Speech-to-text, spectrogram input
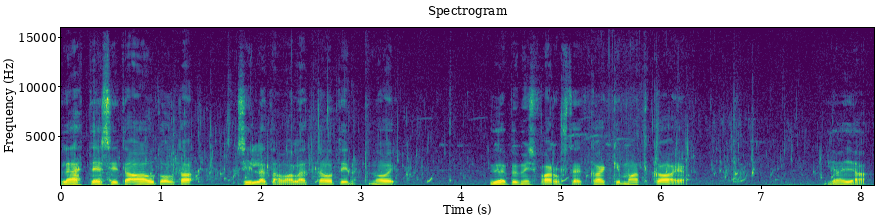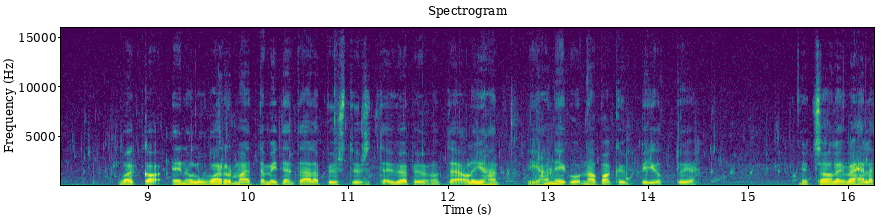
lähteä siitä autolta sillä tavalla, että otin noin yöpymisvarusteet kaikki matkaa ja, ja, ja vaikka en ollut varma, että miten täällä pystyy sitten yöpymään, mutta tämä oli ihan, ihan niin kuin napakymppi juttu ja nyt saa levähellä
